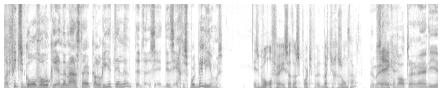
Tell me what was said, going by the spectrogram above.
Maar fietsen, golfen, hockey en daarnaast uh, calorieën tellen. Dit is, dit is echt een sport Billy, jongens. Is golfen, is dat een sport wat je gezond houdt? Zeker. Walter, eh, die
